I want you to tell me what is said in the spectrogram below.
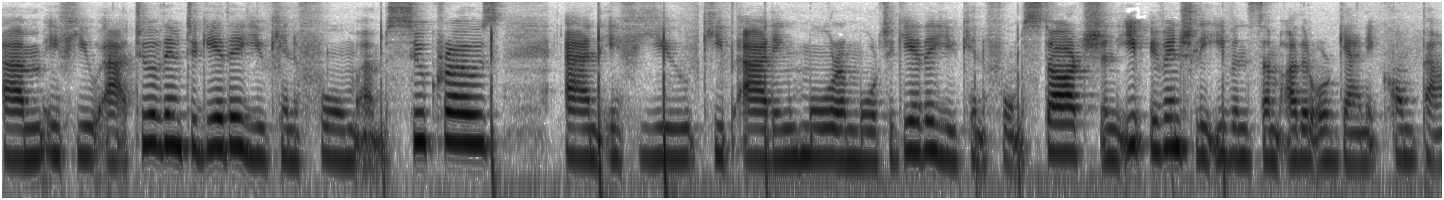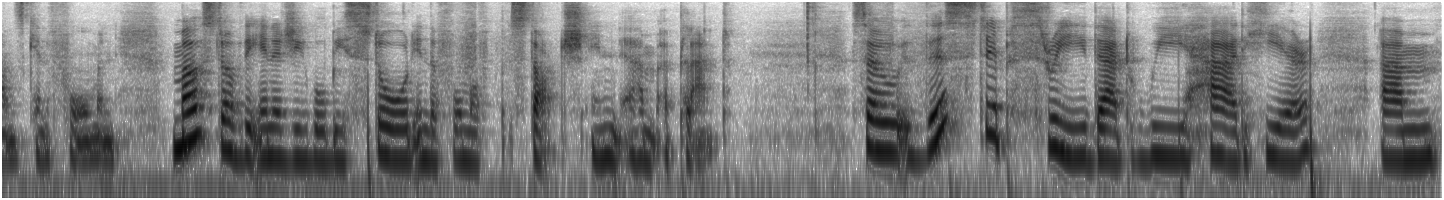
Um, if you add two of them together, you can form um, sucrose. And if you keep adding more and more together you can form starch and e eventually even some other organic compounds can form. And most of the energy will be stored in the form of starch in um, a plant. So this step three that we had here, um,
